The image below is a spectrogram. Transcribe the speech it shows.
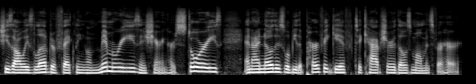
She's always loved reflecting on memories and sharing her stories, and I know this will be the perfect gift to capture those moments for her.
